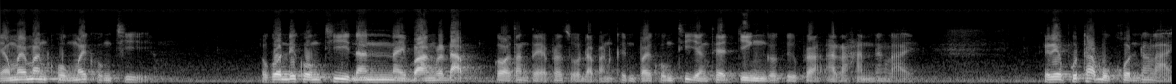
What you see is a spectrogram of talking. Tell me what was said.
ยังไม่มั่นคงไม่คงที่ คนที่คงที่นั้นในบางระดับก็ตั้งแต่พระโสดาบันขึ้นไปคงที่อย่างแท้จริงก็คือพระอรหันต์ทั้งหลายเรียกพุทธบุคคลทั้งหลาย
